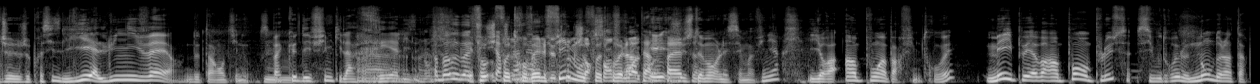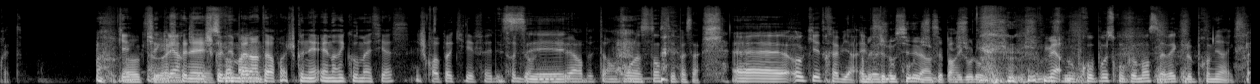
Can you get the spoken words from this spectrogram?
je, je précise, liés à l'univers de Tarantino. C'est pas Mhm. que des films qu'il a réalisés. Ah bah oui, bah, Il faut, trouver le film ou faut trouver. Et l'interprète justement, laissez-moi finir, il y aura un point par film trouvé, mais il peut y avoir un point en plus si vous trouvez le nom de l'interprète. Ok, Ok. c'est Ouais, clair. je connais, je connais pas l'interprète, je connais Enrico Macias. Et je crois pas qu'il ait fait des trucs dans l'univers de Tarantino. Pour l'instant, c'est pas ça. Euh, ok, très bien. Ah, Eh mais ben, c'est vous- ciné, là, c'est pas rigolo. Je, vous propose qu'on commence avec le premier extrait.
